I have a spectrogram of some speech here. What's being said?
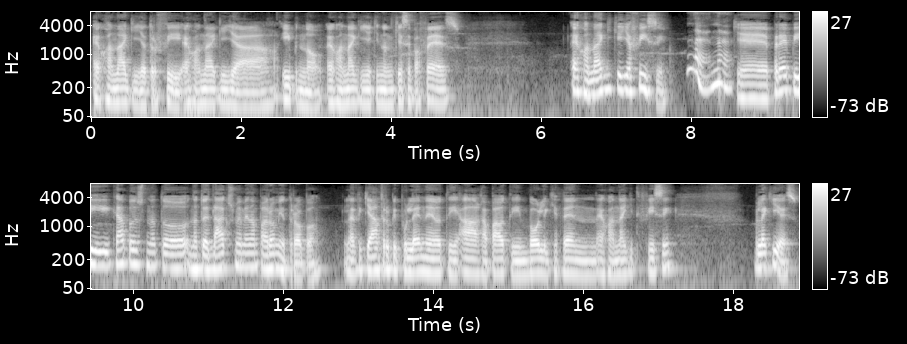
έχω ανάγκη για τροφή, έχω ανάγκη για ύπνο, έχω ανάγκη για κοινωνικές επαφές, έχω ανάγκη και για φύση. Ναι, ναι. Και πρέπει κάπως να το, να το εντάξουμε με έναν παρόμοιο τρόπο. Δηλαδή και άνθρωποι που λένε ότι α, αγαπάω την πόλη και δεν έχω ανάγκη τη φύση. Βλακίες.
